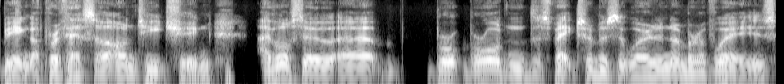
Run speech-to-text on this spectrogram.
being a professor, on teaching, I've also uh, broadened the spectrum, as it were, in a number of ways.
